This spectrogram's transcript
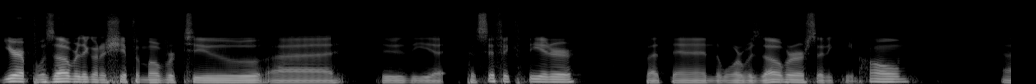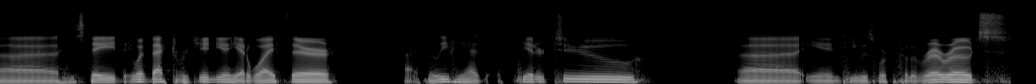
Europe was over, they're going to ship him over to to the Pacific Theater, but then the war was over, so he came home. Uh, he stayed. He went back to Virginia. He had a wife there. I believe he had a kid or two, Uh, and he was working for the railroads.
